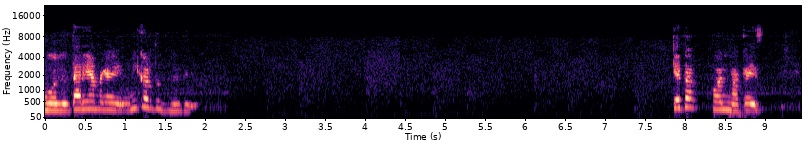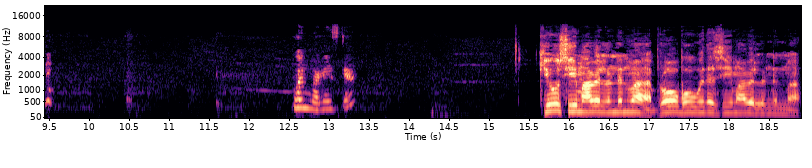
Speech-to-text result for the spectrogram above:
બોલું તારે આમે કઈ નીકળતું જ નથી. કે તો ફોનમાં કહીશ. ફોનમાં કહીશ કે? ક્યુ સીમ આવે લંડનમાં બ્રો બહુ બધા સીમ આવે લંડનમાં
